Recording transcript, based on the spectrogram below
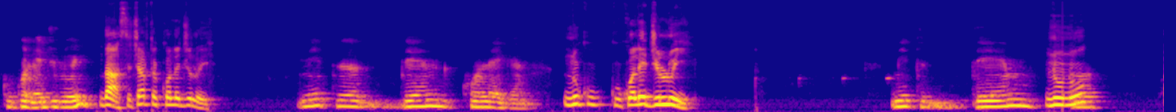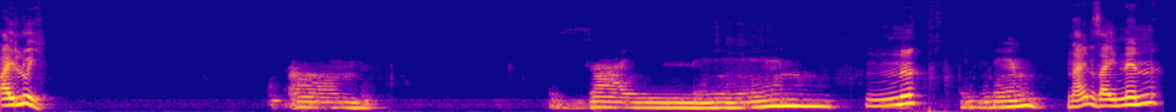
Cu colegii lui. Da, se ceartă cu colegii lui. Mit äh, den Kollegen. Nu cu, cu colegii lui. Mit dem. Nu, nu. äh, Ai lui. ähm, seinem, N, nem, nein, seinen.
